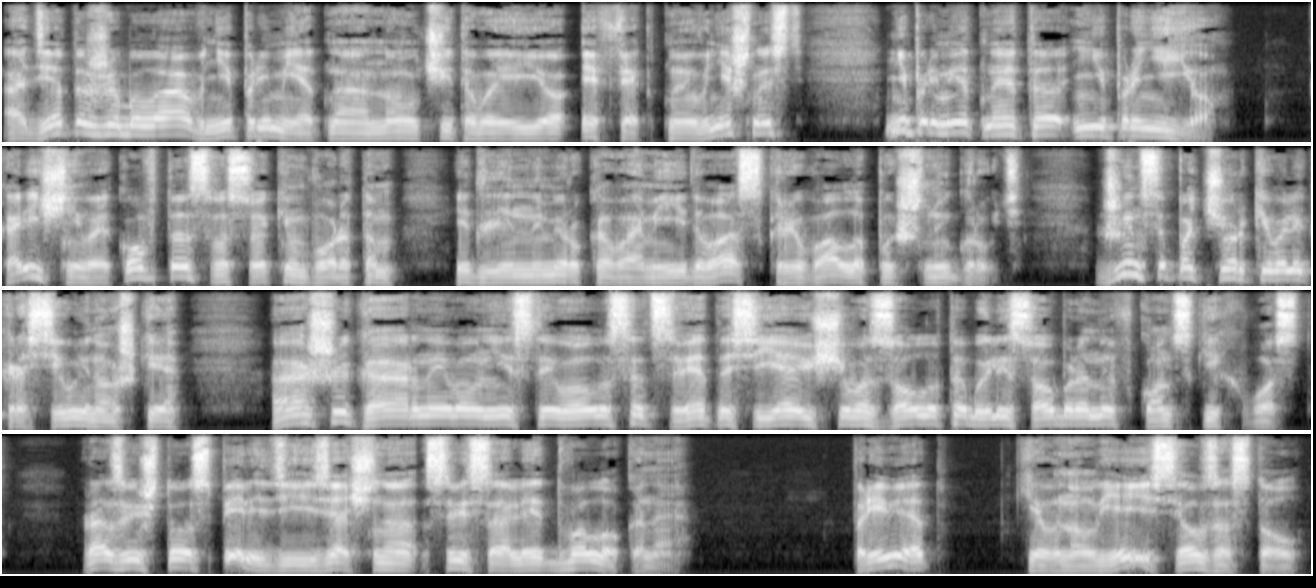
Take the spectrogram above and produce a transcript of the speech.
Одета же была в неприметно, но, учитывая ее эффектную внешность, неприметно это не про нее. Коричневая кофта с высоким воротом и длинными рукавами едва скрывала пышную грудь. Джинсы подчеркивали красивые ножки. а шикарные волнистые волосы цвета сияющего золота были собраны в конский хвост. Разве что спереди изящно свисали два локона. «Привет!» — кивнул ей и сел за стол.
